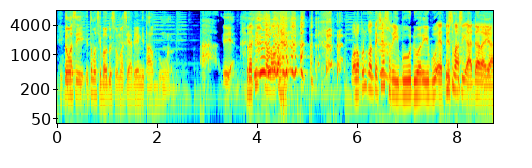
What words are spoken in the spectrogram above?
itu masih itu masih bagus loh, masih ada yang ditabung loh. Iya. Berarti kalau walaupun konteksnya 1000, 2000 at least masih ada lah ya.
